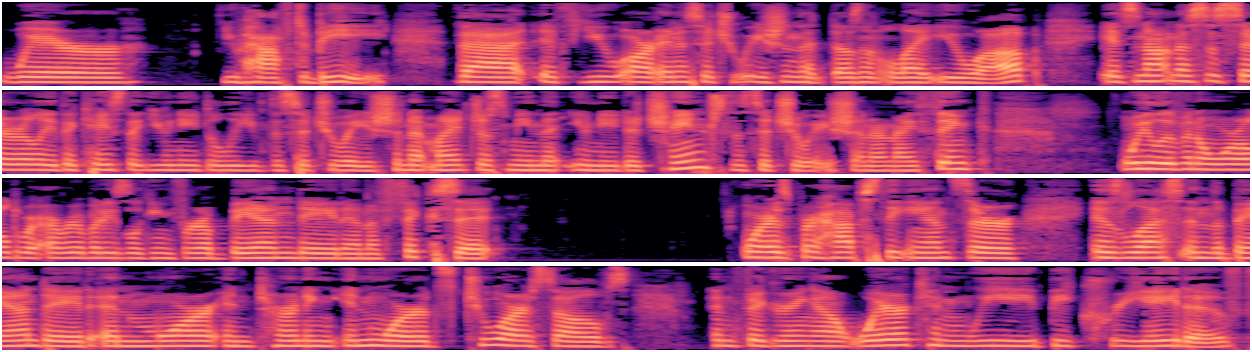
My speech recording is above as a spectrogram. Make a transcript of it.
where you have to be. That if you are in a situation that doesn't light you up, it's not necessarily the case that you need to leave the situation. It might just mean that you need to change the situation. And I think we live in a world where everybody's looking for a band-aid and a fix it. Whereas perhaps the answer is less in the band-aid and more in turning inwards to ourselves and figuring out where can we be creative?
